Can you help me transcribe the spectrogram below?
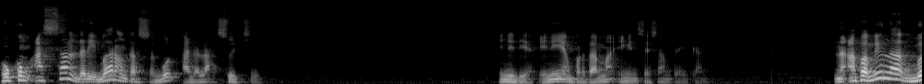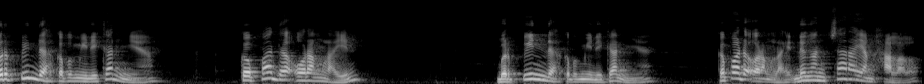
hukum asal dari barang tersebut adalah suci. Ini dia, ini yang pertama ingin saya sampaikan. Nah, apabila berpindah kepemilikannya kepada orang lain, berpindah kepemilikannya kepada orang lain dengan cara yang halal,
